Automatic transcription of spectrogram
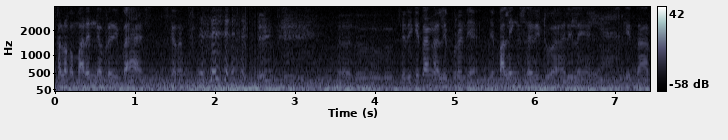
Kalau kemarin nggak berani bahas, sekarang. Aduh, jadi kita nggak liburan ya? Ya paling sehari dua hari lah ya, Iya. sekitar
